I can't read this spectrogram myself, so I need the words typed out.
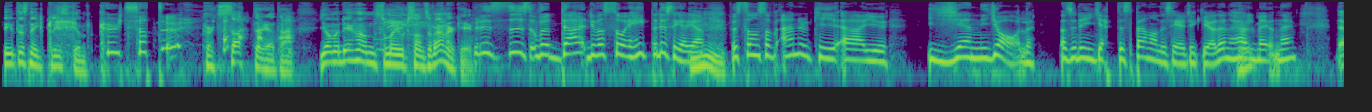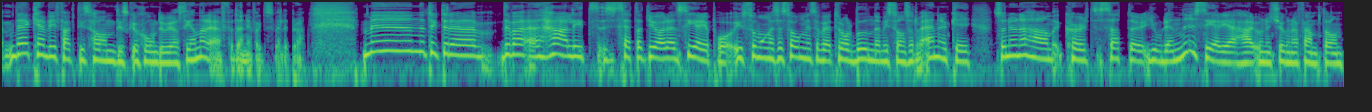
Det är inte Snake Plissken. Kurt Sutter. Kurt Sutter heter han. Ja men det är han som har gjort Sons of Anarchy. Precis, och där, det var så jag hittade serien. För Sons of Anarchy är ju genial. Alltså det är en jättespännande serie tycker jag. Den höll mig... Nej. Där, kan vi faktiskt ha en diskussion du och jag senare, för den är faktiskt väldigt bra. Men jag tyckte det, det var ett härligt sätt att göra en serie på. I så många säsonger så var jag trollbunden vid Sons of Anarchy. Så nu när han, Kurt Sutter, gjorde en ny serie här under 2015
